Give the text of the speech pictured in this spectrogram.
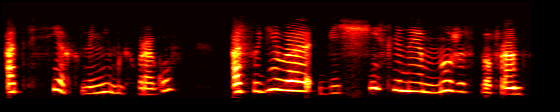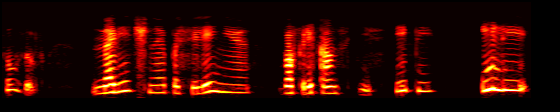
от всех мнимых врагов, осудило бесчисленное множество французов на вечное поселение в африканские степи или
